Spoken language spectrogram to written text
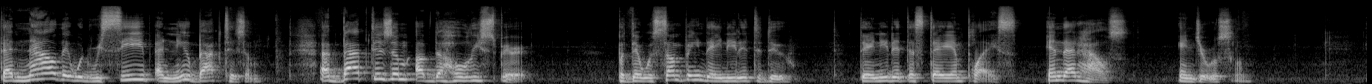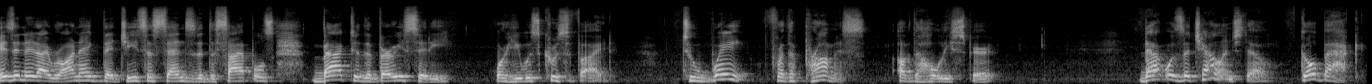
that now they would receive a new baptism, a baptism of the Holy Spirit. But there was something they needed to do. They needed to stay in place in that house in Jerusalem. Isn't it ironic that Jesus sends the disciples back to the very city where he was crucified to wait for the promise of the Holy Spirit? That was the challenge, though. Go back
